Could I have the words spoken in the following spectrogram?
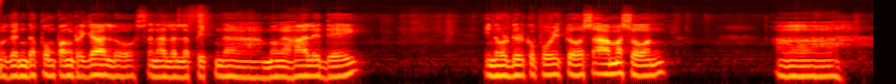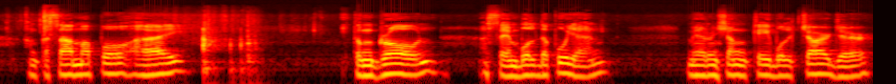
Maganda pong pangregalo sa nalalapit na mga holiday. In-order ko po ito sa Amazon. Ah, ang kasama po ay itong drone. Assembled na po yan. Meron siyang cable charger.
